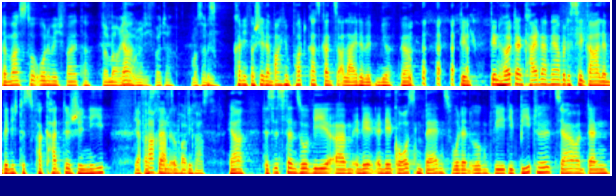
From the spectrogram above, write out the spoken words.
Dann machst du ohne mich weiter. dann mache ich Ja. ohne dich weiter. Marcel. Das kann ich verstehen, dann mache ich einen Podcast ganz alleine mit mir. Ja. den, den hört dann keiner mehr, aber das ist egal, dann bin ich das verkannte Genie. Der Facharzt-Podcast. Ja, das ist dann so wie ähm, in, den, in den großen Bands, wo dann irgendwie die Beatles, ja, und dann,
